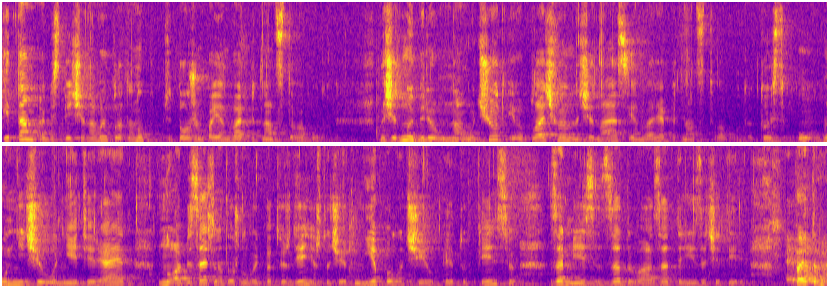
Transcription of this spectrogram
и там обеспечена выплата, ну, предположим, по январь 2015 года. Значит, мы берем на учет и выплачиваем, начиная с января 2015 года. То есть он, ничего не теряет, но обязательно должно быть подтверждение, что человек не получил эту пенсию за месяц, за два, за три, за четыре. Это Поэтому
